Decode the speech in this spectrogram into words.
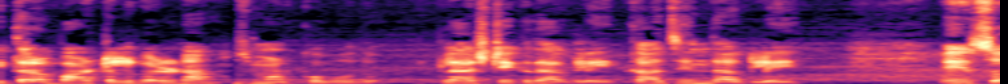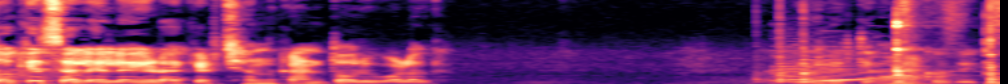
ಈ ಥರ ಬಾಟಲ್ಗಳನ್ನ ಯೂಸ್ ಮಾಡ್ಕೋಬೋದು. ಪ್ಲಾಸ್ಟಿಕ್ದಾಗಲಿ ಕಾಜಿಂದಾಗಲಿ ಸೋಕೇಸಲ್ಲೆಲ್ಲ ಇಡಕ್ಕೆ ಎಷ್ಟು ಚಂದ ಕಾಣ್ತಾವ್ರಿ ಒಳಗೆ. ಈ ರೀತಿ ಮಾಡ್ಕೋಬೇಕು.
